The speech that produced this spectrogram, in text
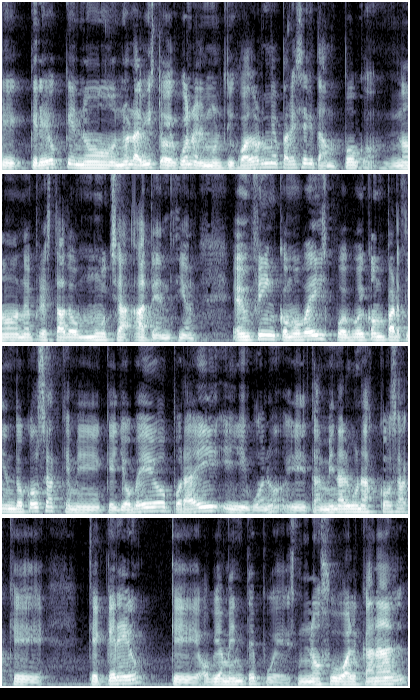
Que creo que no, no la he visto. Bueno, el multijugador me parece que tampoco. No, no he prestado mucha atención. En fin, como veis, pues voy compartiendo cosas que, me, que yo veo por ahí y bueno, eh, también algunas cosas que, que, creo que obviamente pues no subo al canal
